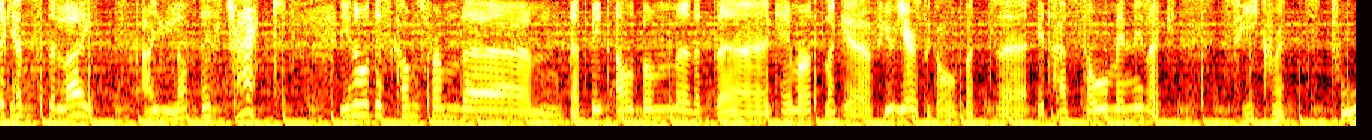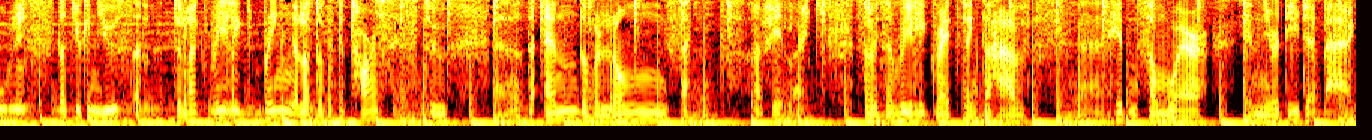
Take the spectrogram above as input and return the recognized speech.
Rage Against the Light. I love this track. You know, this comes from the um, Deadbeat album uh, that uh, came out like a few years ago, but uh, it has so many like secret tools that you can use to like really bring a lot of catharsis to uh, the end of a long set. I feel like so it's a really great thing to have uh, hidden somewhere in your DJ bag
